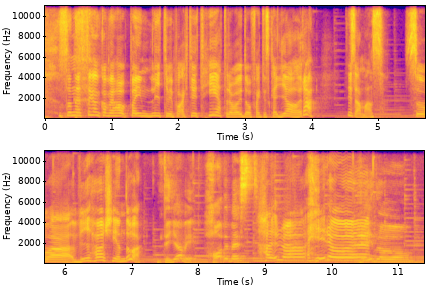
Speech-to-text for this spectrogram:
så nästa gång kommer vi hoppa in lite mer på aktiviteter och vad vi då faktiskt kan göra tillsammans. Så uh, vi hörs igen då. Det gör vi. Ha det bäst! Ha det bra! Hej då! Hej då!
